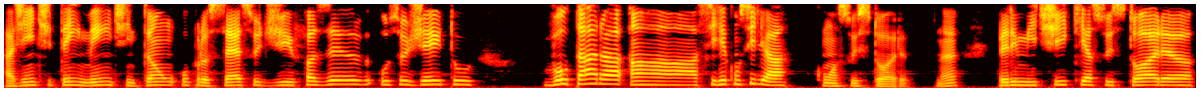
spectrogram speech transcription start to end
a gente tem em mente então o processo de fazer o sujeito voltar a, a se reconciliar com a sua história, né? permitir que a sua história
